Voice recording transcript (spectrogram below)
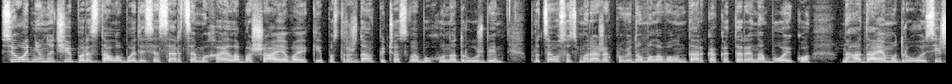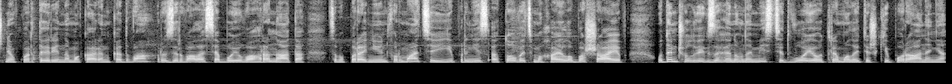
Сьогодні вночі перестало битися серце Михайла Башаєва, який постраждав під час вибуху на дружбі. Про це у соцмережах повідомила волонтерка Катерина Бойко. Нагадаємо, 2 січня в квартирі на Макаренка 2 розірвалася бойова граната. За попередньою інформацією, її приніс атовець Михайло Башаєв. Один чоловік загинув на місці, двоє отримали тяжкі поранення.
